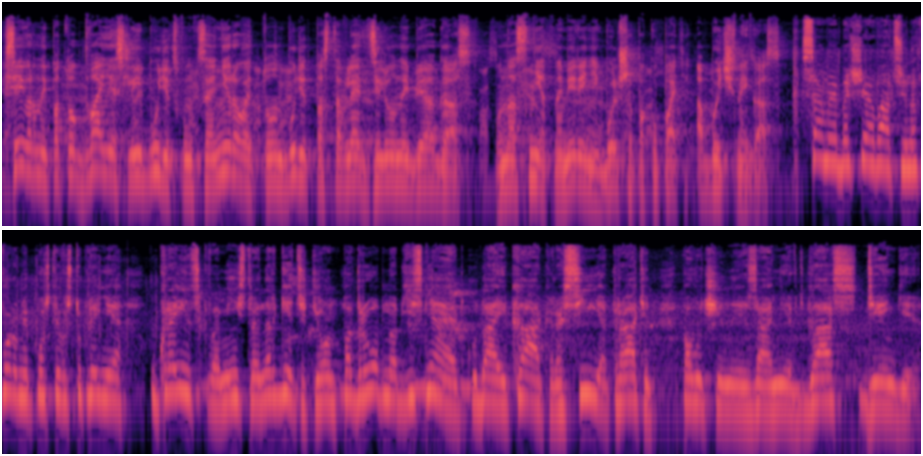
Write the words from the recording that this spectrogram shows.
Северный поток-2, если и будет функционировать, то он будет поставлять зеленый биогаз. У нас нет намерений больше покупать обычный газ. Самые большие овации на форуме после выступления украинского министра энергетики. Он подробно объясняет, куда и как Россия тратит полученные за нефть, газ, деньги.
